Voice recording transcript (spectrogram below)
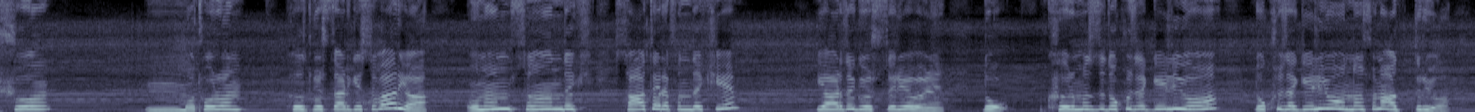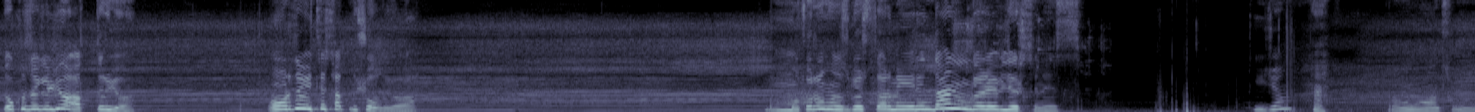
Şu hmm, motorun hız göstergesi var ya onun sağındaki sağ tarafındaki yerde gösteriyor böyle. Do kırmızı 9'a geliyor. 9'a geliyor ondan sonra attırıyor. 9'a geliyor attırıyor. Orada vites atmış oluyor. Motorun hız gösterme yerinden görebilirsiniz. Diyeceğim. Heh. Tamam altını.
